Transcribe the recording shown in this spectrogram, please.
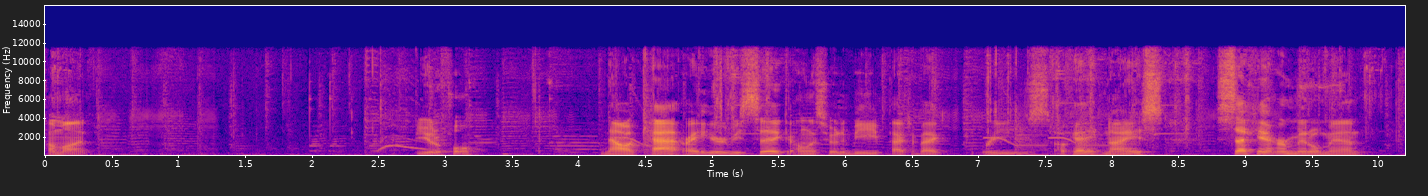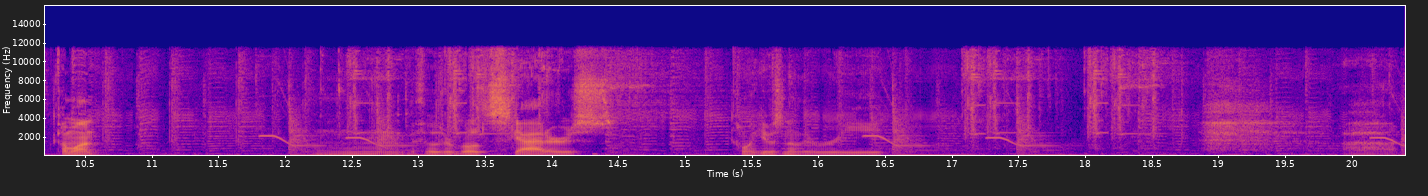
Come on. Beautiful. Now a cat right here would be sick, unless you want to be back-to-back back to back rees. Okay, nice. Second or middle, man. Come on. Mm, if those are both scatters. Come on, give us another re. Oh,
